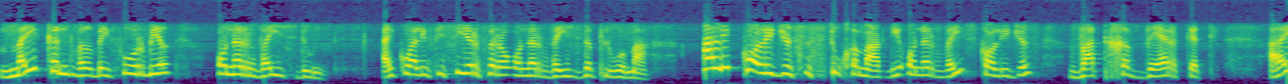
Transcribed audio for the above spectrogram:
My kind wil byvoorbeeld onderwys doen. Hy kwalifiseer vir 'n onderwysdiploma. Al die colleges is toegemaak, die onderwyskolleges wat gewerk het. Hy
